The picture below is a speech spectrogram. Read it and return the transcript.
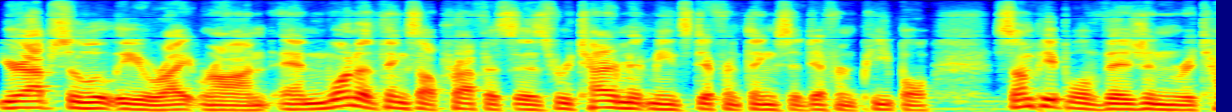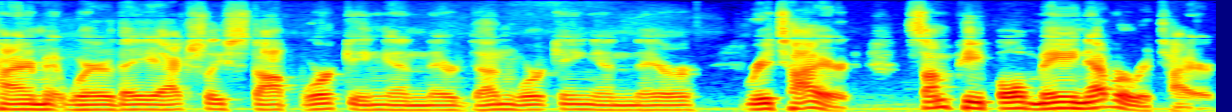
You're absolutely right, Ron. And one of the things I'll preface is retirement means different things to different people. Some people vision retirement where they actually stop working and they're done working and they're retired. Some people may never retire.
